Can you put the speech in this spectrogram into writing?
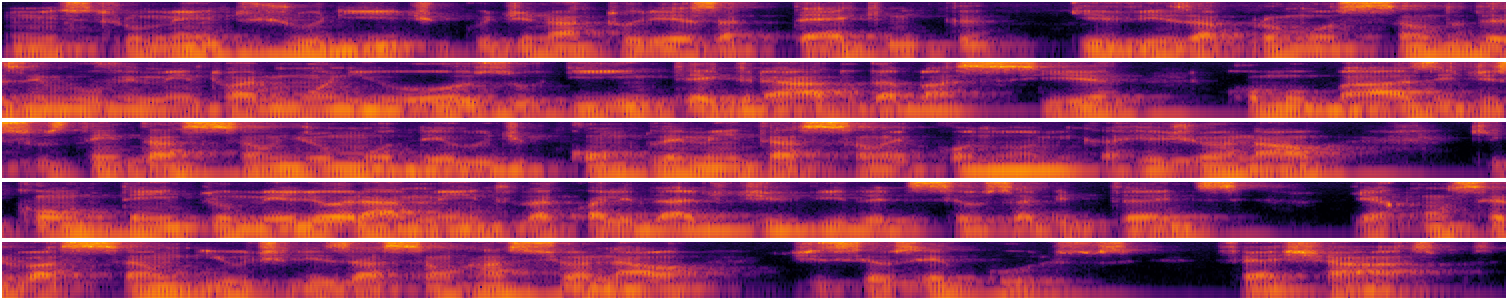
um instrumento jurídico de natureza técnica que visa a promoção do desenvolvimento harmonioso e integrado da bacia como base de sustentação de um modelo de complementação econômica regional que contemple o melhoramento da qualidade de vida de seus habitantes e a conservação e utilização racional de seus recursos. Fecha aspas.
